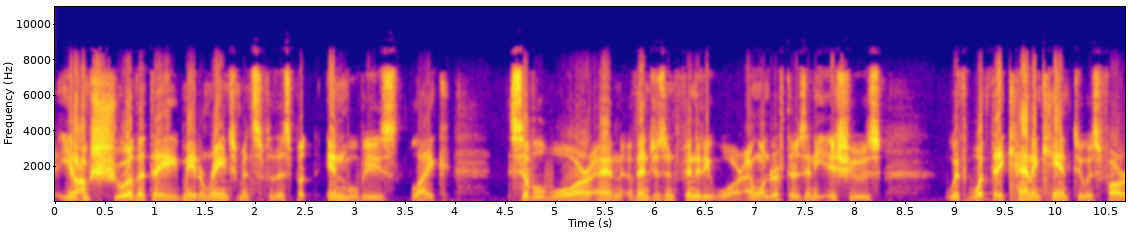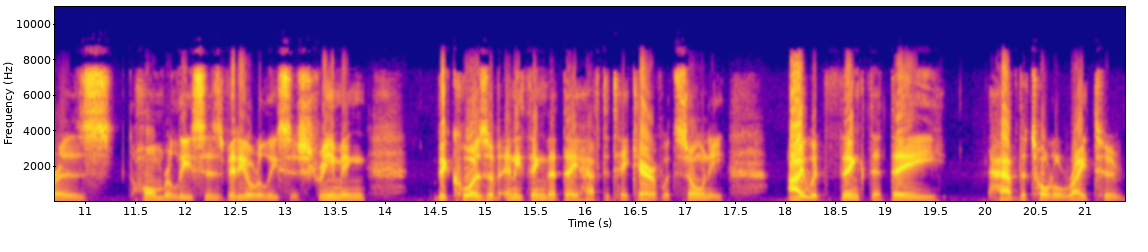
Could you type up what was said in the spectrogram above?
you know, I'm sure that they made arrangements for this, but in movies like Civil War and Avengers Infinity War. I wonder if there's any issues with what they can and can't do as far as home releases, video releases, streaming, because of anything that they have to take care of with Sony. I would think that they have the total right to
